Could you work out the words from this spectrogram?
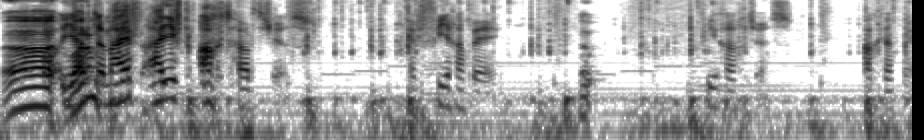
Oh, hebt waarom? hem, hij heeft, hij heeft 8 hartjes. En 4 HP. Oh. 4 hartjes. 8 HP.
